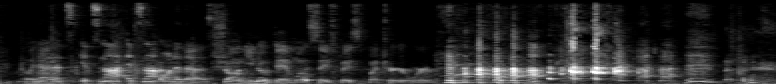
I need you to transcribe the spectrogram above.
no, that's it's not. It's not one of those. Sean, you know damn well safe space is my trigger word.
